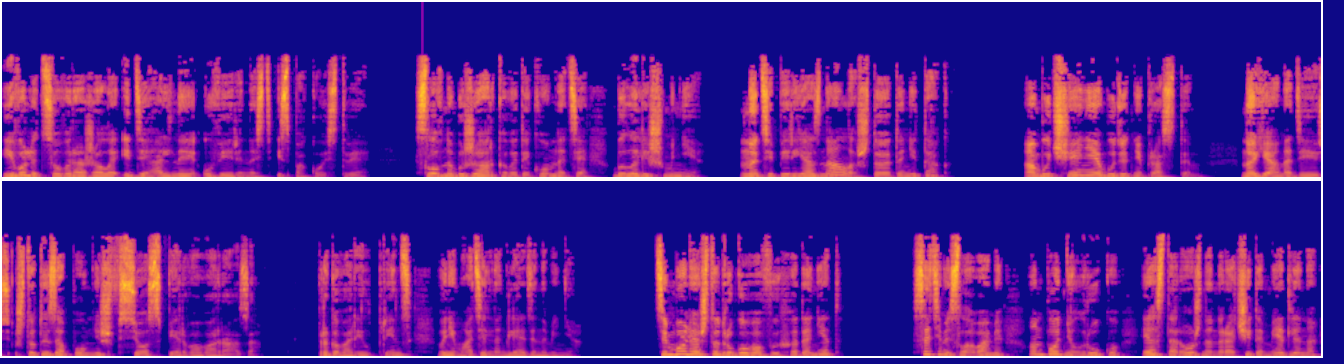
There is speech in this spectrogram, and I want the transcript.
его лицо выражало идеальную уверенность и спокойствие. Словно бы жарко в этой комнате было лишь мне. Но теперь я знала, что это не так. Обучение будет непростым, но я надеюсь, что ты запомнишь все с первого раза, проговорил принц, внимательно глядя на меня. Тем более, что другого выхода нет. С этими словами он поднял руку и осторожно, нарочито медленно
